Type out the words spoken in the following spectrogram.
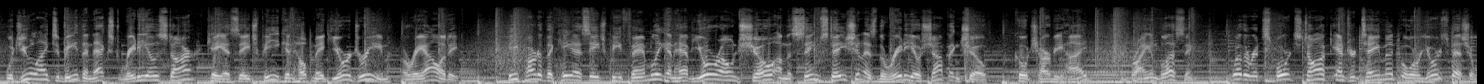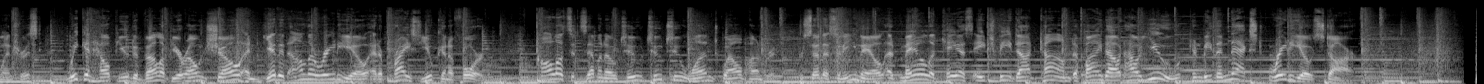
Would you like to be the next radio star? KSHP can help make your dream a reality. Be part of the KSHP family and have your own show on the same station as the radio shopping show, Coach Harvey Hyde and Brian Blessing. Whether it's sports talk, entertainment, or your special interest, we can help you develop your own show and get it on the radio at a price you can afford. Call us at 702 221 1200 or send us an email at mail at kshp.com to find out how you can be the next radio star.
